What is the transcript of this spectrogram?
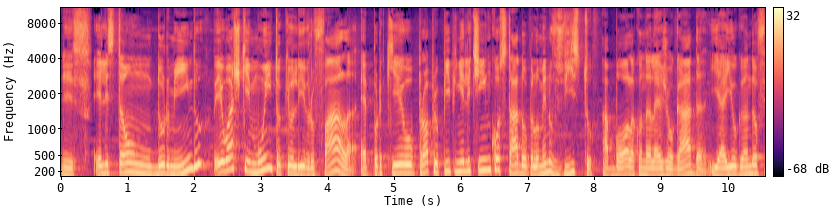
Isso. Eles estão dormindo. Eu acho que muito que o livro fala é porque o próprio Pippin ele tinha encostado, ou pelo menos visto, a bola quando ela é jogada, e aí o Gandalf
